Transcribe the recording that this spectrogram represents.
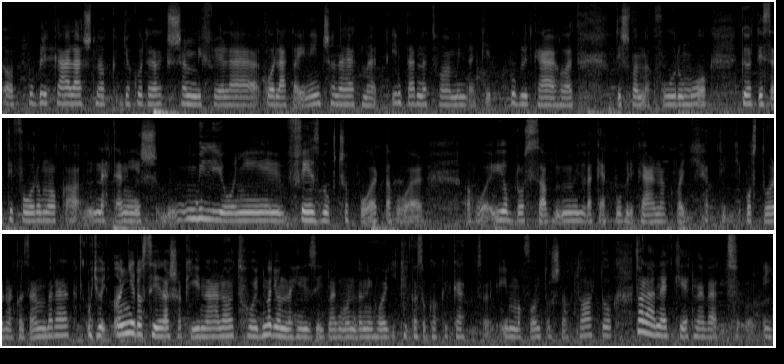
a publikálásnak gyakorlatilag semmiféle korlátai nincsenek, mert internet van, mindenki publikálhat, ott is vannak fórumok, költészeti fórumok a neten is, milliónyi Facebook csoport, ahol ahol jobb-rosszabb műveket publikálnak, vagy hát így posztolnak az emberek. Úgyhogy annyira széles a kínálat, hogy nagyon nehéz így megmondani, hogy kik azok, akiket én ma fontosnak tartok. Talán egy-két nevet így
